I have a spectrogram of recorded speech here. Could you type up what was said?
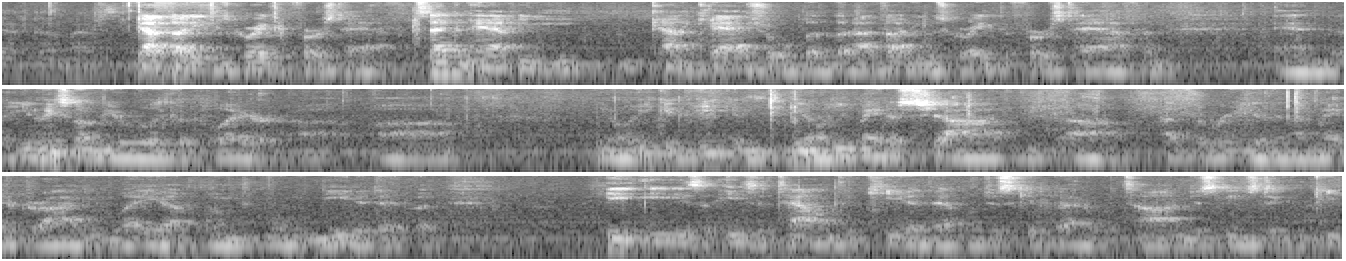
at Madison. I thought he was great the first half. Second half, he, he kind of casual, but, but I thought he was great the first half, and, and, uh, you know, he's gonna be a really good player. Uh, uh, You know, he can, he can, you know, he made a shot, uh, a three, and then I made a driving layup when, when we needed it, but he, he's, he's a talented kid that will just get better with time, just needs to keep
